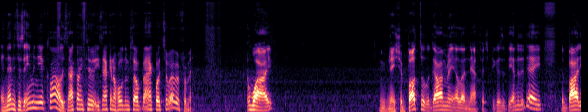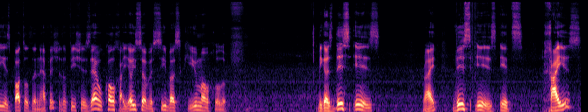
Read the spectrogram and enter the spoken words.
And then it says Amen Klal. He's not going to he's not going to hold himself back whatsoever from it. Why? Because at the end of the day, the body is bottled to the nefesh. Because this is, right? This is its chayis,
